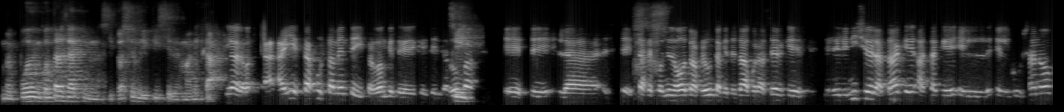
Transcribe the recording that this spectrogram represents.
me puedo encontrar ya en una situación difícil de manejar. Claro, ahí está justamente, y perdón que te, que te interrumpa, este, la, este, estás respondiendo a otra pregunta que te estaba por hacer, que es desde el inicio del ataque hasta que el, el gusano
